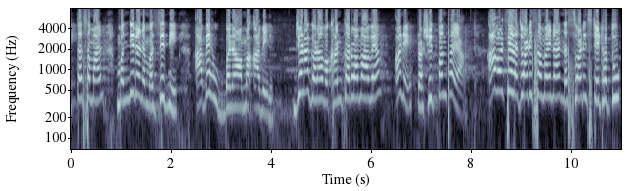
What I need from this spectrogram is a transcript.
એકતા સમાન મંદિર અને મસ્જિદની આબેહૂબ બનાવવામાં આવેલ. જેના ઘણા વખાણ કરવામાં આવ્યા અને પ્રસિદ્ધ પણ થયા. આ વર્ષે રજવાડી સમયના નસવાડી સ્ટેટ હતું.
